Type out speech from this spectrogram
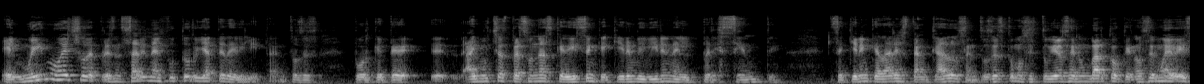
El mismo hecho de pensar en el futuro ya te debilita. Entonces, porque eh, hay muchas personas que dicen que quieren vivir en el presente, se quieren quedar estancados, entonces es como si estuvieras en un barco que no se mueve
